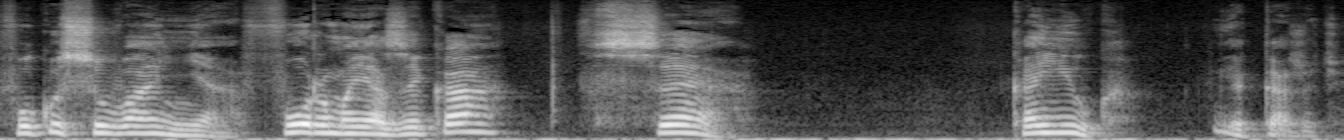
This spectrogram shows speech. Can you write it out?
фокусування, форма язика, все. Каюк, як кажуть.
